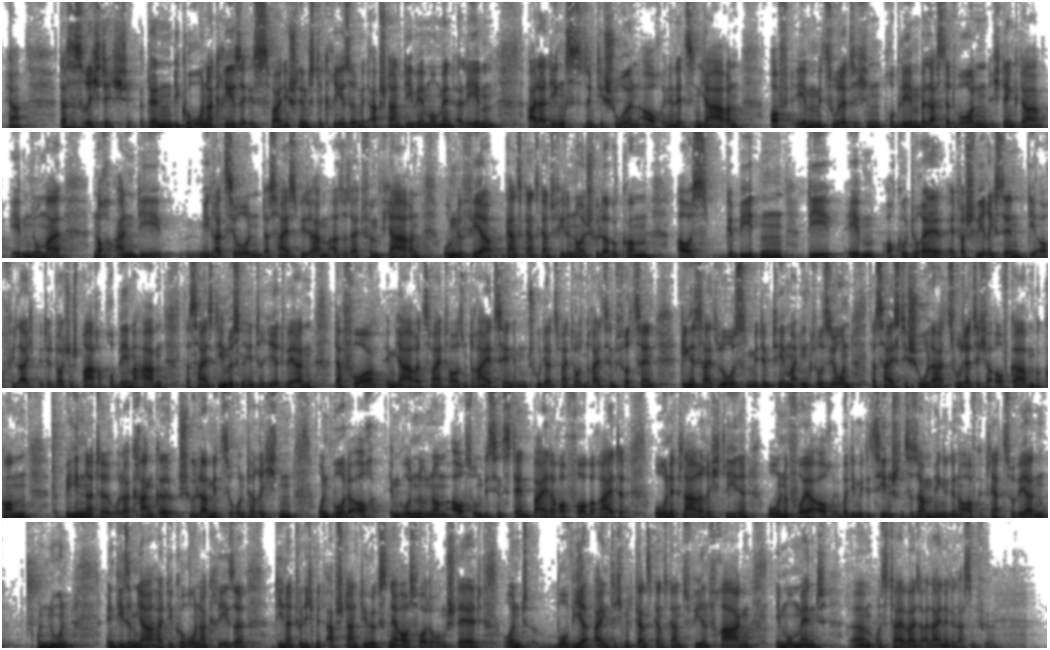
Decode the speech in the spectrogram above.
Ja, das ist richtig, denn die Corona-Krise ist zwar die schlimmste Krise mit Abstand, die wir im Moment erleben. Allerdings sind die Schulen auch in den letzten Jahren oft eben mit zusätzlichen Problemen belastet worden. Ich denke da eben nur mal noch an die Migration. Das heißt, wir haben also seit fünf Jahren ungefähr ganz, ganz, ganz viele neue Schüler bekommen aus Gebieten, die eben auch kulturell etwas schwierig sind, die auch vielleicht mit der deutschen Sprache Probleme haben. Das heißt, die müssen integriert werden. Davor, im Jahre 2013, im Schuljahr 2013-14, ging es halt los mit dem Thema Inklusion. Das heißt, die Schule hat zusätzliche Aufgaben bekommen, behinderte oder kranke Schüler mit zu unterrichten und wurde auch im Grunde genommen auch so ein bisschen Stand-by darauf vorbereitet, ohne klare Richtlinien, ohne vorher auch über die medizinischen Zusammenhänge genau aufgeklärt zu werden. Und nun in diesem Jahr halt die Corona-Krise, die natürlich mit Abstand die höchsten Herausforderungen stellt und wo wir eigentlich mit ganz, ganz, ganz vielen Fragen im Moment ähm, uns teilweise alleine gelassen fühlen.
